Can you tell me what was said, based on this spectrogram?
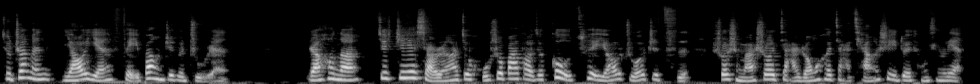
就专门谣言诽谤这个主人。然后呢，就这些小人啊，就胡说八道，就构萃谣诼之词，说什么说贾蓉和贾强是一对同性恋。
